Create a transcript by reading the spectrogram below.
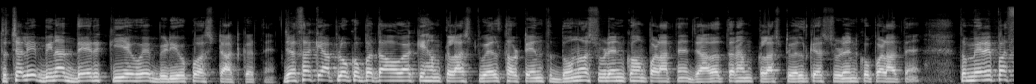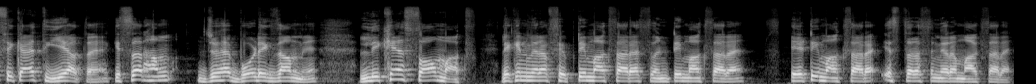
तो चलिए बिना देर किए हुए वीडियो को स्टार्ट करते हैं। जैसा कि आप लोग को पता होगा कि हम क्लास ट्वेल्थ और टेंथ दोनों स्टूडेंट को हम पढ़ाते हैं, ज़्यादातर हम क्लास ट्वेल्थ के स्टूडेंट को पढ़ाते हैं। तो मेरे पास शिकायत ये आता है कि सर हम जो है बोर्ड एग्ज़ाम में लिखे सौ मार्क्स, लेकिन मेरा फिफ्टी मार्क्स आ रहा है, ट्वेंटी मार्क्स आ रहा है। 80 मार्क्स आ रहा है, इस तरह से मेरा मार्क्स आ रहा है।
